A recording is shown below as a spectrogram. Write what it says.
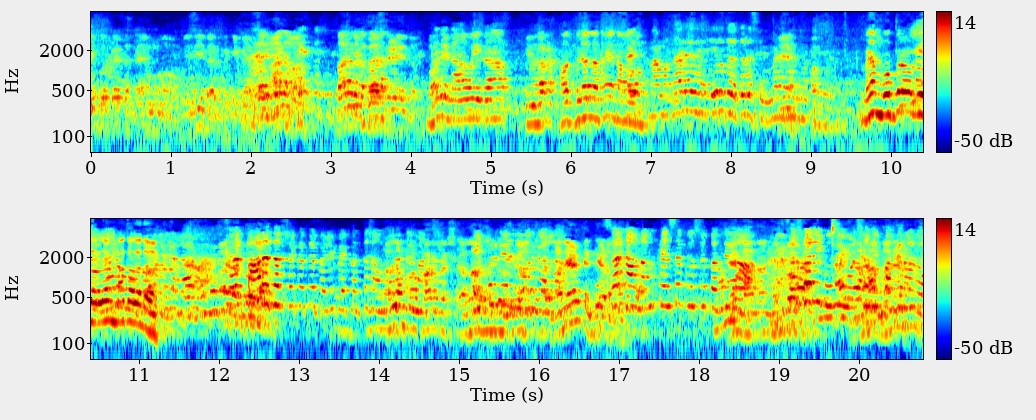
ಇಬ್ಬರು ಬೇಕಂತೆ ಬಿಸಿ ಇದ್ದಾರೆ ಹೇಳಿದ್ದು ನೋಡಿ ನಾವು ಈಗ ಅವ್ರು ಬಿಡಲ್ಲ ಅಂದ್ರೆ ನಾವು ಮೇಡಮ್ ಒಬ್ರು ಹೋಗಿ ಎಲ್ಲ ಮಾತಾಡೋದು? ಬೆಳಿಬೇಕಂತ ನಾವು ನಾವು ನಮ್ಮ ಕೆಲಸಕ್ಕೋಸ್ಕರ ಬಂದಿಲ್ಲ. ಸರ್ಕಾರಿ ಭೂಮಿ ಉಳಿಸೋದಕ್ಕೆ ಬಂದಿರೋದು.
